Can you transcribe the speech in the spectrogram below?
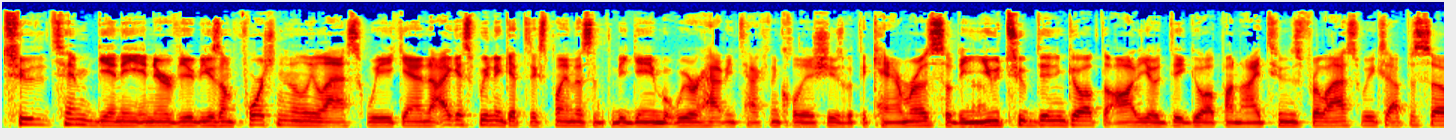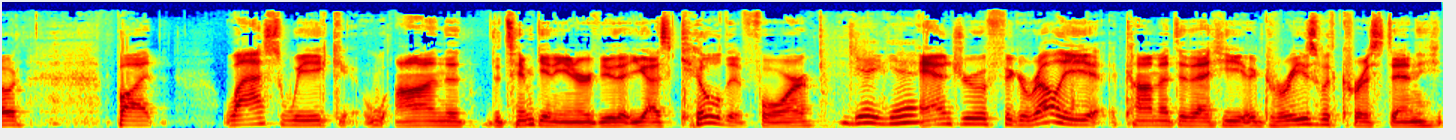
to the Tim Guinee interview because unfortunately last week, and I guess we didn't get to explain this at the beginning, but we were having technical issues with the cameras, so the YouTube didn't go up. The audio did go up on iTunes for last week's episode, but. Last week on the, the Tim Guinee interview that you guys killed it for, Yeah, yeah. Andrew Figarelli commented that he agrees with Kristen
